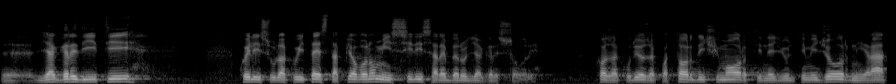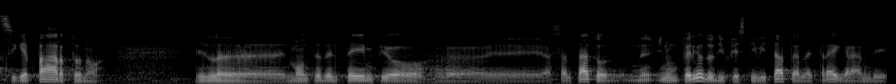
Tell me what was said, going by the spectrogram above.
eh, gli aggrediti, quelli sulla cui testa piovono missili, sarebbero gli aggressori. Cosa curiosa, 14 morti negli ultimi giorni, razzi che partono, il, il Monte del Tempio eh, assaltato in un periodo di festività per le tre grandi,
